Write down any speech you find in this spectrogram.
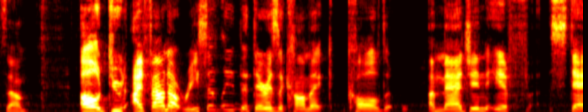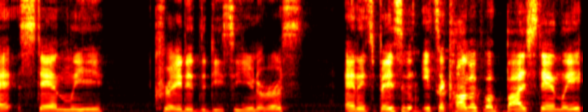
So, oh, dude, I found out recently that there is a comic called "Imagine if Sta- Stan Lee created the DC universe." And it's basically it's a comic book by Stan Lee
